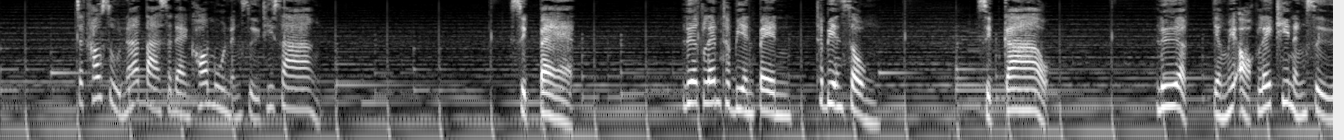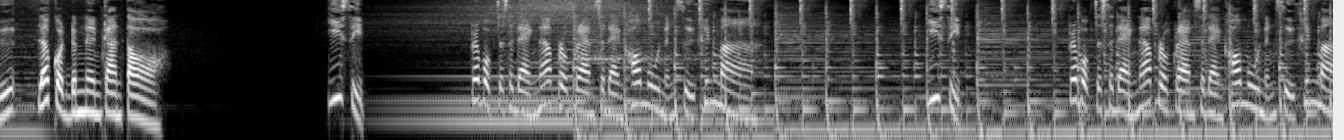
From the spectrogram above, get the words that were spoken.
17. จะเข้าสู่หน้าตาแสดงข้อมูลหนังสือที่สร้าง 18. เลือกเล่มทะเบียนเป็น ทะเบียนส่ง 19. เลือกยังไม่ออกเลขที่หนังสือ แล้วกดดำเนินการต่อ 20. ระบบจะแสดงหน้าโปรแกรมแสดงข้อมูลหนังสือขึ้นมา 20. ระบบจะแสดงหน้าโปรแกรมแสดงข้อมูลหนังสือขึ้นมา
